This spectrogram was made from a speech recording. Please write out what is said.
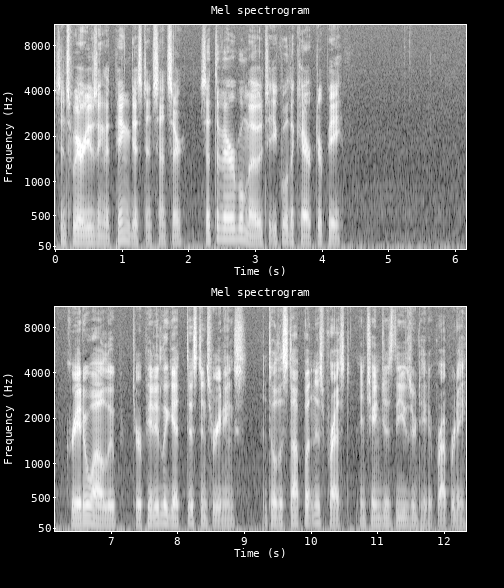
Since we are using the ping distance sensor, set the variable mode to equal the character p. Create a while loop to repeatedly get distance readings until the stop button is pressed and changes the user data property.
